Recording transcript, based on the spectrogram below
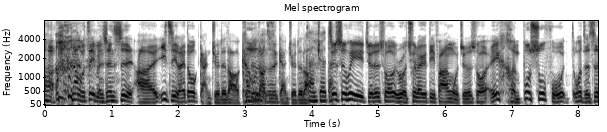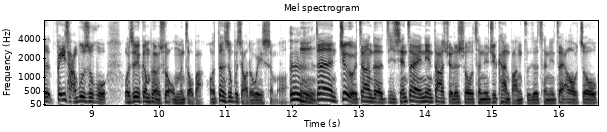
那我自己本身是啊、一直以来都感觉得到，看不到，但是感觉得到，感觉到就是会觉得说，如果去了一个地方，我觉得说，哎，很不舒服，或者是非常不舒服，我就会跟朋友说，我们走吧。我但是不晓得为什么，嗯，但就有这样的，以前在念大学的时候，曾经去看房子，就曾经在澳洲、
